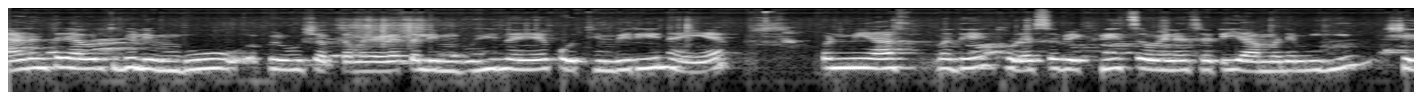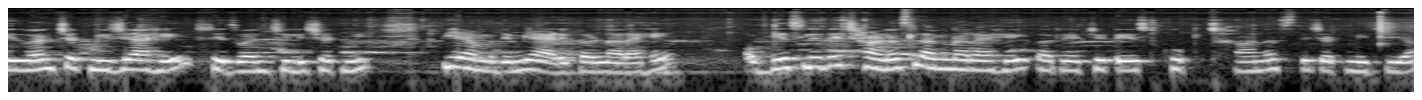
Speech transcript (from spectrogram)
त्यानंतर यावर तुम्ही लिंबू पिळू शकता. माझ्याकडे आता लिंबूही नाही आहे कोथिंबीरही नाही आहे पण मी यामध्ये थोडंसं वेगळी चव येण्यासाठी यामध्ये मी ही शेजवान चटणी जी आहे शेजवान चिली चटणी ती यामध्ये मी ॲड करणार आहे. ऑब्वियसली ते छानच लागणार आहे कारण याची टेस्ट खूप छान असते चटणीची या.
